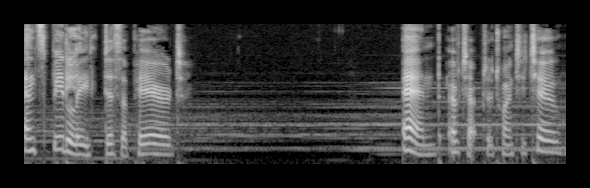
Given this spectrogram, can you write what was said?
and speedily disappeared. End of chapter 22.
